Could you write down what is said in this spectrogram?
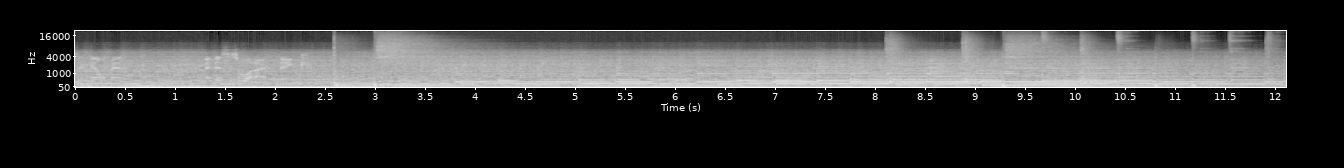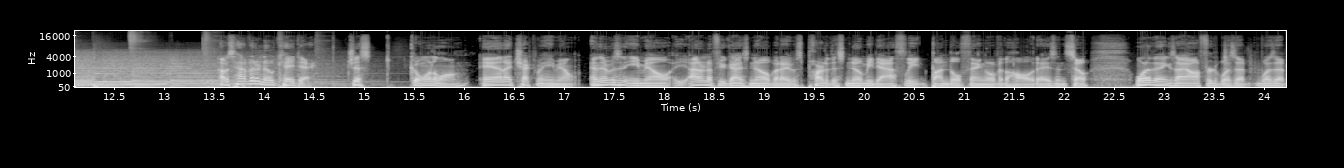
Sid Hillman, and this is what I think. I was having an okay day, just going along, and I checked my email, and there was an email. I don't know if you guys know, but I was part of this No Meat Athlete bundle thing over the holidays, and so one of the things I offered was a was a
